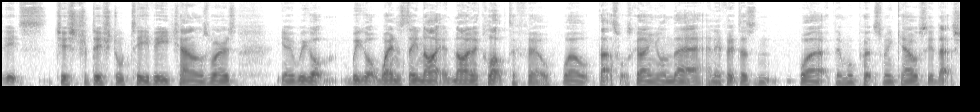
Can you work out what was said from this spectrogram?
it's just traditional TV channels. Whereas you know we got we got Wednesday night at nine o'clock to fill. Well, that's what's going on there. And if it doesn't work, then we'll put something else in that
